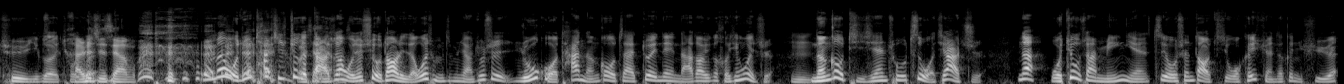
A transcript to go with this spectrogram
去一个球队。还是去西汉姆。没有，我觉得他其实这个 打算，我觉得是有道理的。为什么这么讲？就是如果他能够在队内拿到一个核心位置，嗯，能够体现出自我价值，那我就算明年自由身到期，我可以选择跟你续约，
